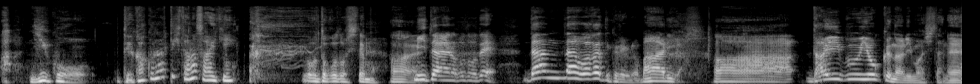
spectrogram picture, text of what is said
あ、2号、でかくなってきたな、最近。男としても。はいみたいなことで、だんだん分かってくれるから、周りが。ああ、だいぶ良くなりましたね。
